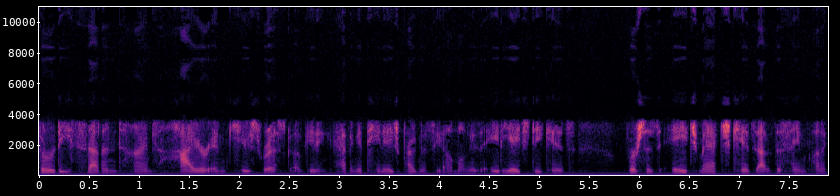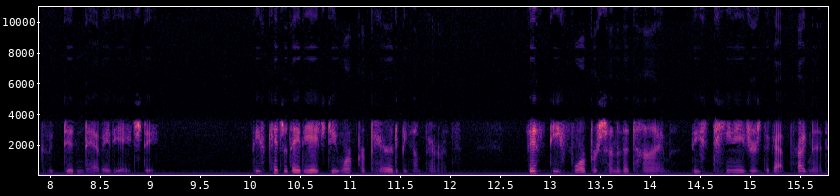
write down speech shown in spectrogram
37 times higher increased risk of getting having a teenage pregnancy among his ADHD kids versus age-matched kids out of the same clinic who didn't have ADHD. These kids with ADHD weren't prepared to become parents. 54% of the time, these teenagers that got pregnant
